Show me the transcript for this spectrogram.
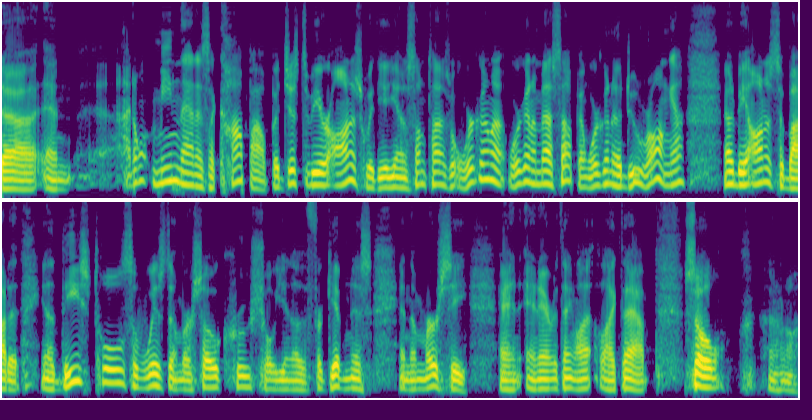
uh, and I don't mean that as a cop out, but just to be honest with you, you know, sometimes we're gonna we're gonna mess up and we're gonna do wrong. Yeah, gotta be honest about it. You know, these tools of wisdom are so crucial. You know, the forgiveness and the mercy and and everything like, like that. So I don't know.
